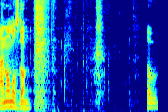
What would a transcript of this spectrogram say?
I'm almost done. oh.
